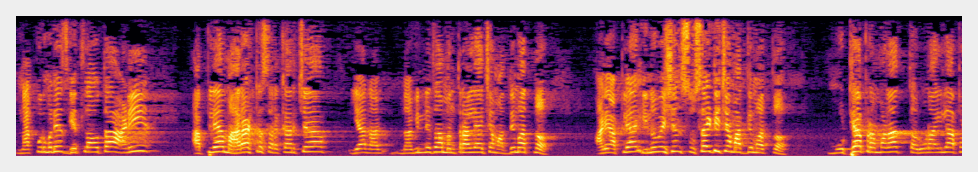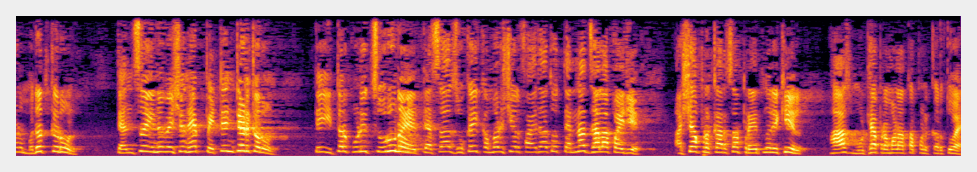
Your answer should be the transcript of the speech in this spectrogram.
नागपूरमध्येच घेतला होता आणि आपल्या महाराष्ट्र सरकारच्या या नाविन्यता मंत्रालयाच्या माध्यमातनं आणि आपल्या इनोव्हेशन सोसायटीच्या माध्यमातनं मोठ्या प्रमाणात तरुणाईला आपण मदत करून त्यांचं इनोव्हेशन हे पेटेंटेड करून ते इतर कोणी चोरू नये त्याचा जो काही कमर्शियल फायदा तो त्यांनाच झाला पाहिजे अशा प्रकारचा प्रयत्न देखील आज मोठ्या प्रमाणात आपण करतोय.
